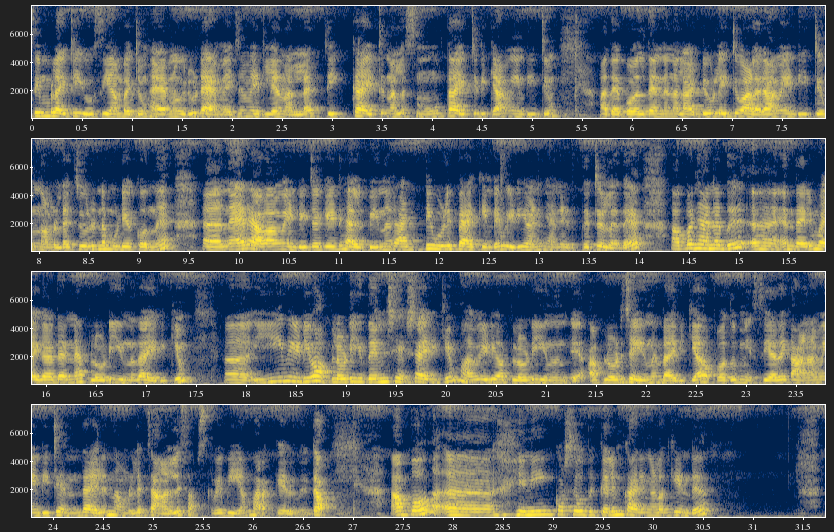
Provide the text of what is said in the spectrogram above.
സിമ്പിളായിട്ട് യൂസ് ചെയ്യാൻ പറ്റും. ഹെയറിന് ഒരു ഡാമേജും വരില്ല. നല്ല തിക്കായിട്ട് നല്ല സ്മൂത്ത് ആയിട്ട് ഇരിക്കാൻ വേണ്ടിയിട്ടും അതേപോലെ തന്നെ നല്ല അടിപൊളിയായിട്ട് വളരാൻ വേണ്ടിയിട്ടും നമ്മളുടെ ചുരുണ്ട മുടിയൊക്കെ ഒന്ന് നേരെ ആവാൻ വേണ്ടിയിട്ടൊക്കെ ആയിട്ട് ഹെൽപ്പ് ചെയ്യുന്ന ഒരു അടിപൊളി പാക്കിന്റെ വീഡിയോ ആണ് ഞാൻ എടുത്തിട്ടുള്ളത്. അപ്പോൾ ഞാനത് എന്തായാലും വൈകാതെ തന്നെ അപ്ലോഡ് ചെയ്യുന്നതായിരിക്കും. ഈ വീഡിയോ അപ്ലോഡ് ചെയ്തതിന് ശേഷമായിരിക്കും ആ വീഡിയോ അപ്ലോഡ് ചെയ്യുന്ന അപ്ലോഡ് ചെയ്യുന്നുണ്ടായിരിക്കുക. അപ്പോൾ അത് മിസ് ചെയ്യാതെ കാണാൻ വേണ്ടിയിട്ട് എന്തായാലും നമ്മളുടെ ചാനൽ സബ്സ്ക്രൈബ് ചെയ്യാൻ മറക്കരുത് കേട്ടോ അപ്പോൾ ഇനി കുറച്ച് ഒതുക്കലും കാര്യങ്ങളൊക്കെ ഉണ്ട്.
